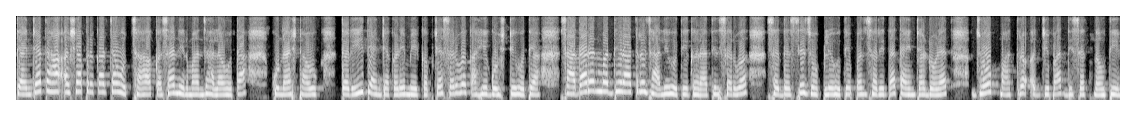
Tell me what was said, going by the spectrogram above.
त्यांच्यात हा अशा प्रकारचा उत्साह कसा निर्माण झाला होता? कुणास ठाऊक? तरीही त्यांच्याकडे मेकअपच्या सर्व काही गोष्टी होत्या. साधारण मध्यरात्र झाली होती. घरातील सर्व सदस्य झोपले होते पण सरिता ताईंच्या डोळ्यात झोप मात्र अजिबात दिसत नव्हती.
